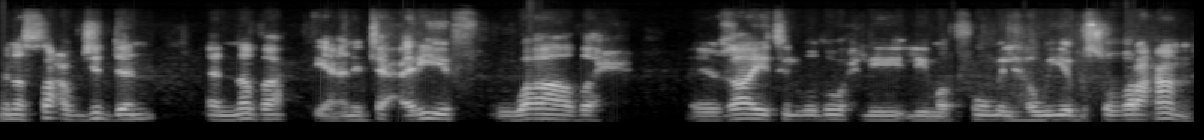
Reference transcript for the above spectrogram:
من الصعب جدا أن نضع يعني تعريف واضح غاية الوضوح لمفهوم الهوية بصورة عامة.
